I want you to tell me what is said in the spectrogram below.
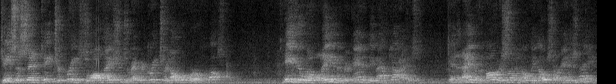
Jesus said, Teach or preach to all nations or every creature in all the world the gospel. He who will believe and repent and be baptized in the name of the Father, Son, and Holy Ghost, or in his name,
